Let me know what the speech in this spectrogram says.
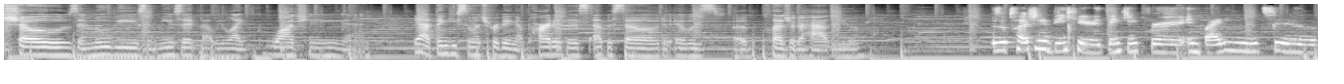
shows and movies and music that we like watching. And yeah, thank you so much for being a part of this episode. It was a pleasure to have you. It was a pleasure to be here. Thank you for inviting me to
